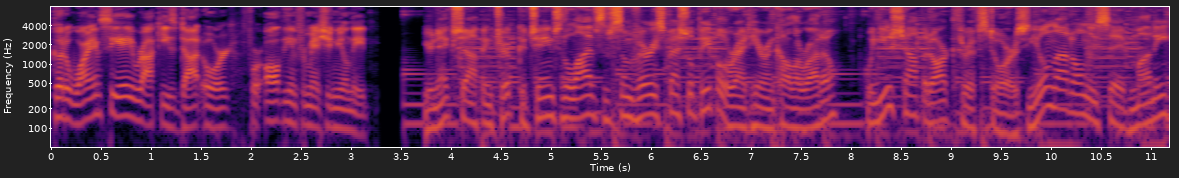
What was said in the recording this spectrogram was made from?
Go to ymcarockies.org for all the information you'll need. Your next shopping trip could change the lives of some very special people right here in Colorado. When you shop at ARC thrift stores, you'll not only save money,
